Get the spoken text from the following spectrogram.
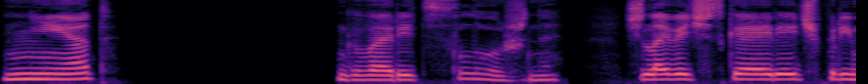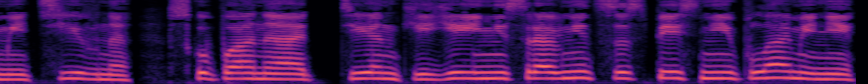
Нет. Говорить сложно. Человеческая речь примитивна, скупа на оттенки, ей не сравнится с песней пламени,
